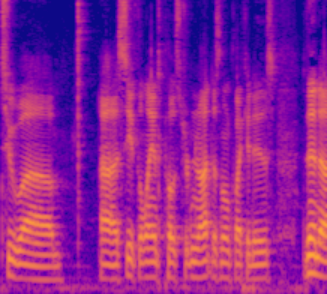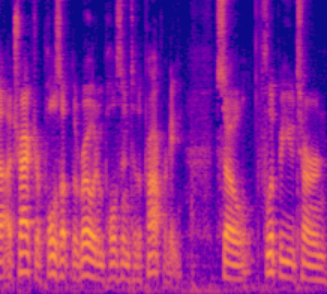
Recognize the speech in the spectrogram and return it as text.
to uh, uh, see if the land's posted or not. Doesn't look like it is. Then uh, a tractor pulls up the road and pulls into the property. So flip a U-turn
